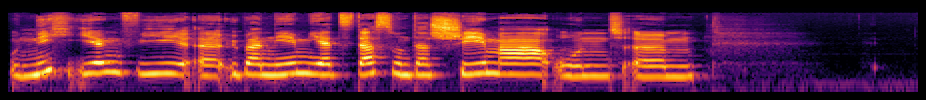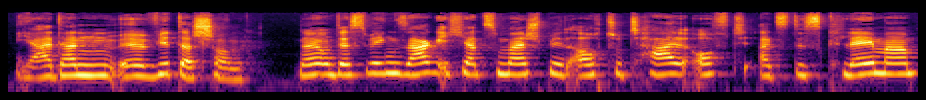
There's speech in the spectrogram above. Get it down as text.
Und nicht irgendwie äh, übernehmen jetzt das und das Schema und ähm, ja, dann äh, wird das schon. Ne? Und deswegen sage ich ja zum Beispiel auch total oft als Disclaimer,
